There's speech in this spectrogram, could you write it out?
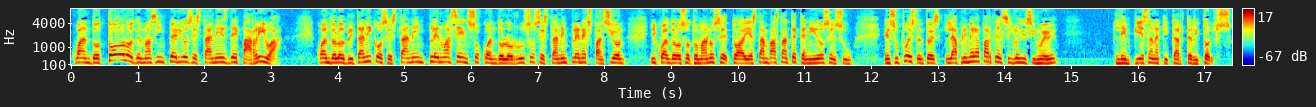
cuando todos los demás imperios están es de para arriba, cuando los británicos están en pleno ascenso, cuando los rusos están en plena expansión y cuando los otomanos todavía están bastante tenidos en su, en su puesto. Entonces, la primera parte del siglo XIX le empiezan a quitar territorios.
